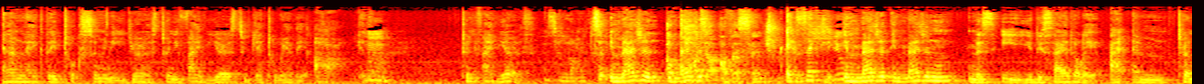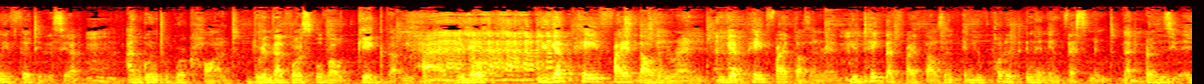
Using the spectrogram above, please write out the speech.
and I'm like, they took so many years, 25 years to get to where they are, you know. Mm. 25 years. That's a long time. So imagine, A imagine quarter of a century. exactly. Phew. Imagine, imagine, Miss E. You decide, okay, I am turning 30 this year. Mm. I'm going to work hard doing that voiceover gig that we had. You know, you get paid 5,000 rand. You Uh-huh. get paid 5,000 rand. You Mm-hmm. take that 5,000 and you put it in an investment that earns you a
